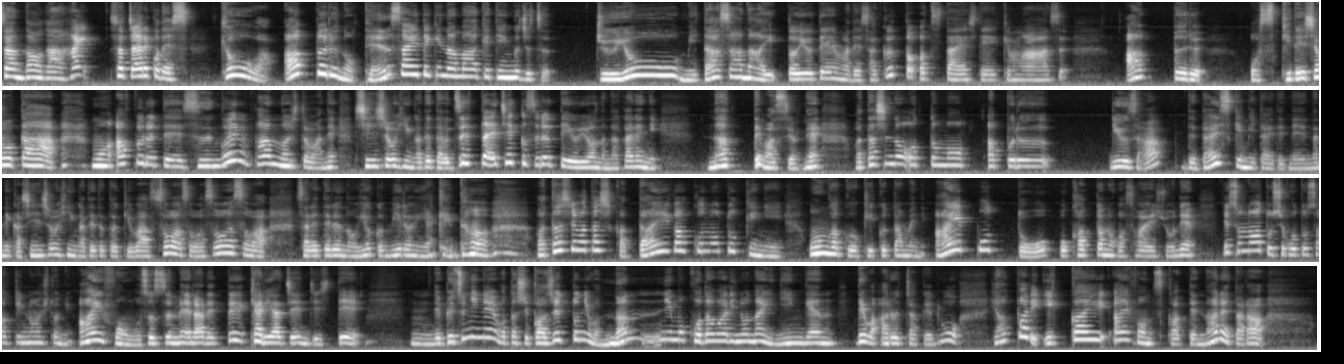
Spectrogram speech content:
さん動画はい幸あれ子です。今日はアップルの天才的なマーケティング術需要を満たさないというテーマでサクッとお伝えしていきます。アップルお好きでしょうか？もうアップルってすんごいファンの人はね新商品が出たら絶対チェックするっていうような流れになってますよね。私の夫もアップルユーザーで大好きみたいでね何か新商品が出た時はそわそわそわそわされてるのをよく見るんやけど 私は確か大学の時に音楽を聴くために iPod を買ったのが最初ででその後仕事先の人に iPhone を勧められてキャリアチェンジしてうん、で別にね私ガジェットには何にもこだわりのない人間ではあるっちゃけどやっぱり一回 iPhone 使って慣れたら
